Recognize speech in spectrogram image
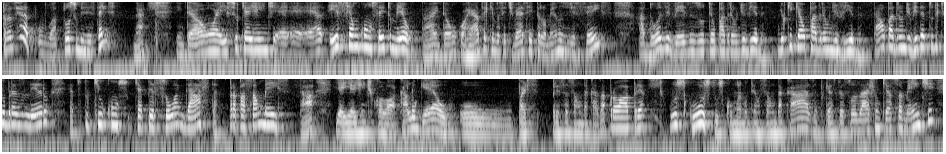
trazer a, a tua subsistência né? Então é isso que a gente. É, é, é, esse é um conceito meu, tá? Então o correto é que você tivesse aí pelo menos de 6 a 12 vezes o teu padrão de vida. E o que, que é o padrão de vida? Tá? O padrão de vida é tudo que o brasileiro, é tudo que, o que a pessoa gasta para passar um mês, tá? E aí a gente coloca aluguel ou prestação da casa própria, os custos com manutenção da casa, porque as pessoas acham que é somente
